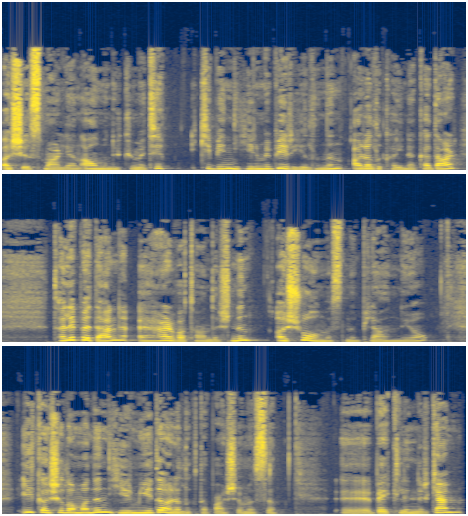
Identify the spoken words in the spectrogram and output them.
aşı ısmarlayan Alman hükümeti 2021 yılının Aralık ayına kadar talep eden e, her vatandaşının aşı olmasını planlıyor. İlk aşılamanın 27 Aralık'ta başlaması beklenirken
